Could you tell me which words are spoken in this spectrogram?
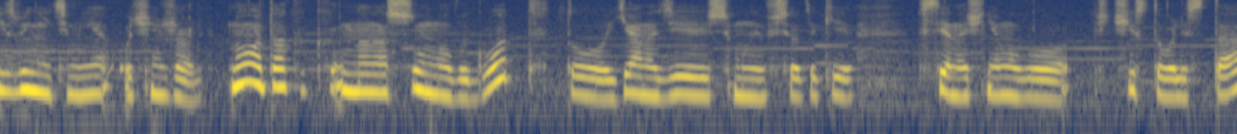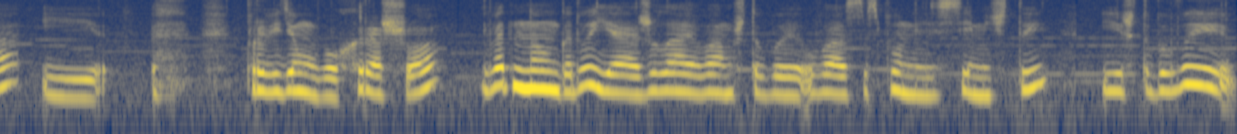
извините, мне очень жаль. Ну, а так как на носу Новый год, то я надеюсь, мы все-таки все начнем его с чистого листа и проведем его хорошо, и в этом новом году я желаю вам, чтобы у вас исполнились все мечты, и чтобы вы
